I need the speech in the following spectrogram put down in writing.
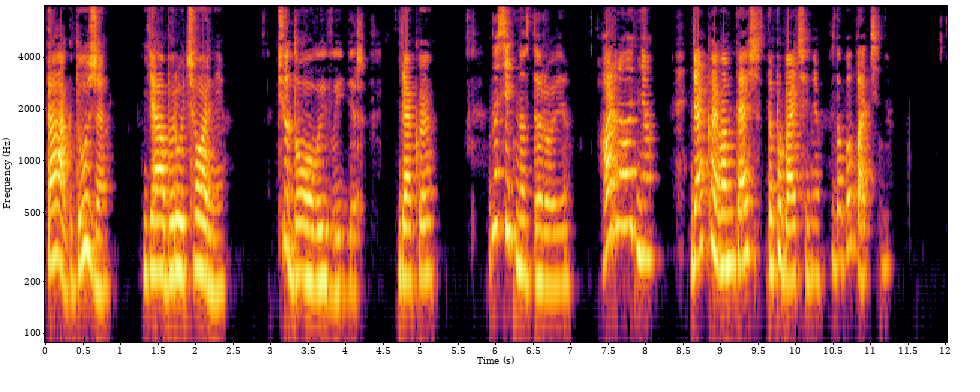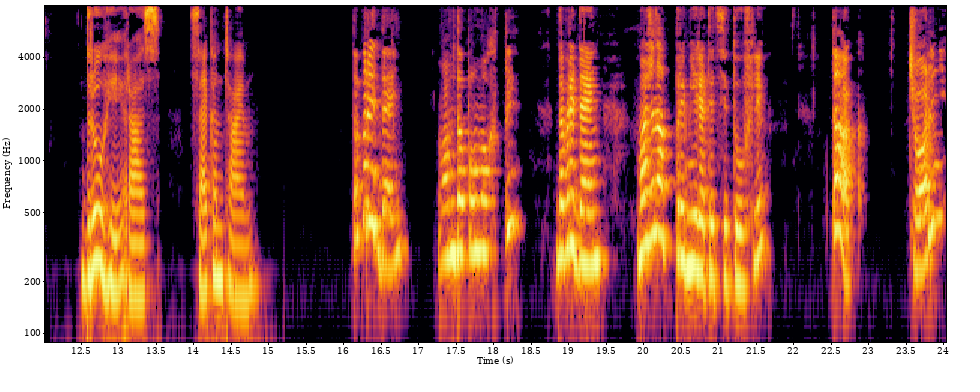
Так, дуже. Я беру чорні. Чудовий вибір. Дякую. Носіть на здоров'я. Гарного дня. Дякую вам теж. До побачення. До побачення. Другий раз. Second time. Добрий день. Вам допомогти? Добрий день. Можна приміряти ці туфлі? Так. Чорні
